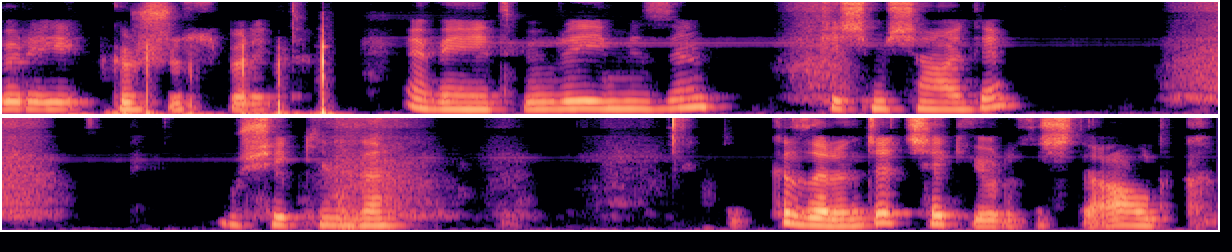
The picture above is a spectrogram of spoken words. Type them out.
Böreği görüşürüz börekte. Evet böreğimizin pişmiş hali. Bu şekilde. Kızarınca çekiyoruz işte aldık.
